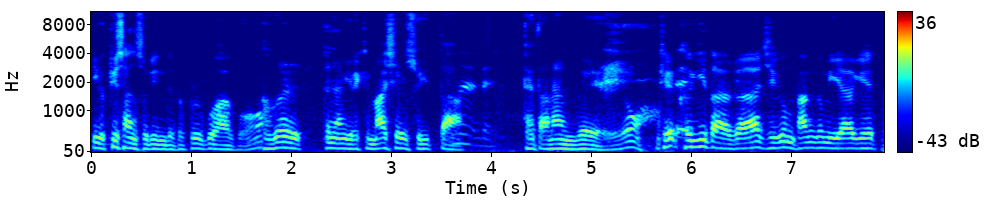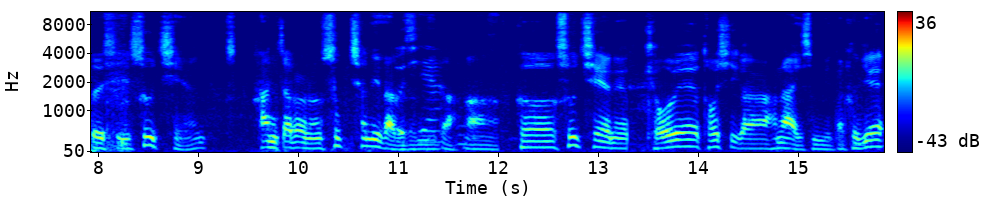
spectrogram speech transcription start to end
이거 비싼 술인데도 불구하고 그걸 그냥 이렇게 마실 수 있다. 네, 네. 대단한 거예요. 게- 네. 거기다가 지금 방금 이야기했듯이 수치엔 한자로는 숙천이라 수치엔, 그럽니다. 음. 아, 그 수치엔에 교회 도시가 하나 있습니다. 그게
